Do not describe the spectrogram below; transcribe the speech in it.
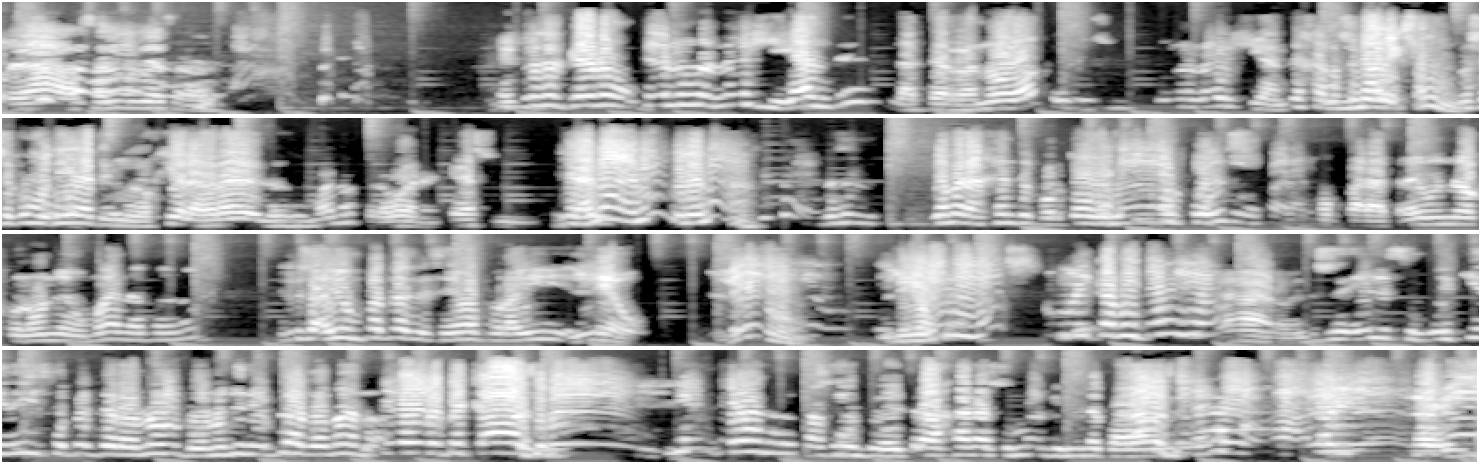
cuidado, salimos de esa. Entonces crearon, crearon una nave gigante, la Terranova, que es una nave giganteja, no sé, cómo, no sé cómo tiene la tecnología, la verdad, de los humanos, pero bueno, un... De la nada, ¿no? La nada. Entonces llaman a gente por todos lados, es, pues, para, para traer una colonia humana, pues, ¿no? Entonces hay un pata que se llama por ahí Leo. Leo. Leónidas. Como el capitán Leo. Claro, entonces él, es- él quiere irse a Terranova, pero no tiene plata, mano. Claro, ve. Bien capitán. pues él trabaja en su máquina y no le pagan. Ah, la vida, la vida.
